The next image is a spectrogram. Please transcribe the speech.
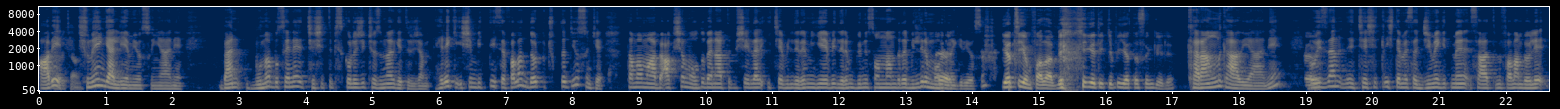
Abi Evet abi. şunu engelleyemiyorsun yani. Ben buna bu sene çeşitli psikolojik çözümler getireceğim. Hele ki işin bittiyse falan 4.30'da diyorsun ki tamam abi akşam oldu ben artık bir şeyler içebilirim, yiyebilirim, günü sonlandırabilirim moduna Evet. giriyorsun. Yatayım falan bir yedik gibi yatasın geliyor. Karanlık abi yani. O Evet. yüzden e, çeşitli işte mesela cime gitme saatimi falan böyle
